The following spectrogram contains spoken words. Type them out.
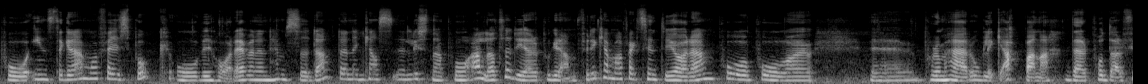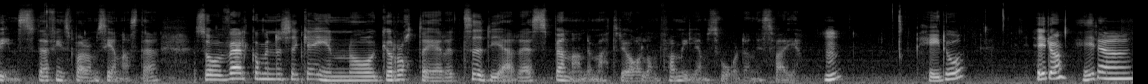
på Instagram och Facebook. Och vi har även en hemsida där ni kan lyssna på alla tidigare program. För det kan man faktiskt inte göra på, på, eh, på de här olika apparna där poddar finns. Där finns bara de senaste. Så välkommen att kika in och grotta er i tidigare spännande material om familjehemsvården i Sverige. Mm. Hej då! Hej då! Hej då!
